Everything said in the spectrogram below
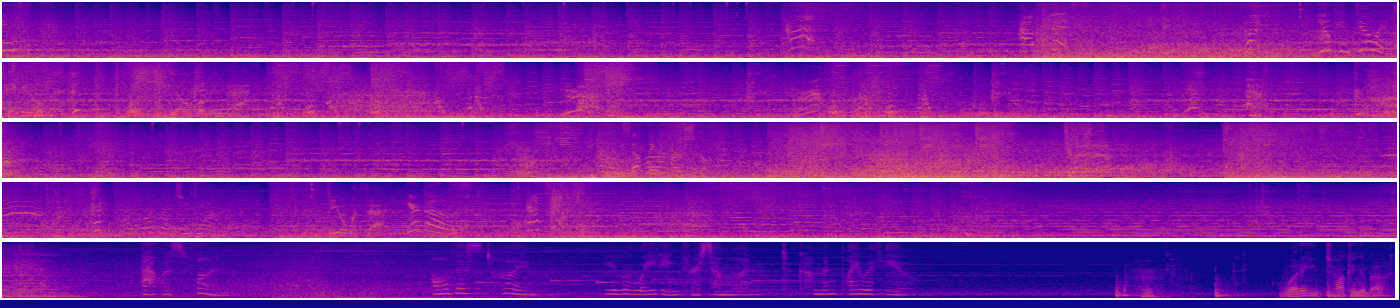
that. Here goes. That's it. That was fun. All this time, you were waiting for someone to come and play with you. Huh. What are you talking about?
